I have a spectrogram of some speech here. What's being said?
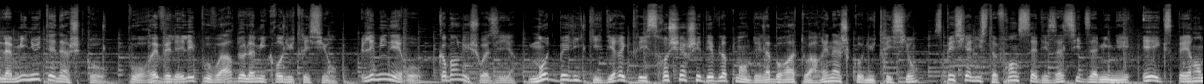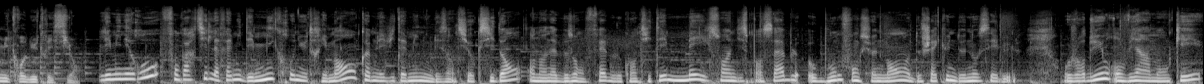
La Minute NHCO pour révéler les pouvoirs de la micronutrition. Les minéraux, comment les choisir? Maude Bellicki, directrice recherche et développement des laboratoires NHCO Nutrition, spécialiste français des acides aminés et expert en micronutrition. Les minéraux font partie de la famille des micronutriments, comme les vitamines ou les antioxydants. On en a besoin en faible quantité, mais ils sont indispensables au bon fonctionnement de chacune de nos cellules. Aujourd'hui, on vient à manquer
